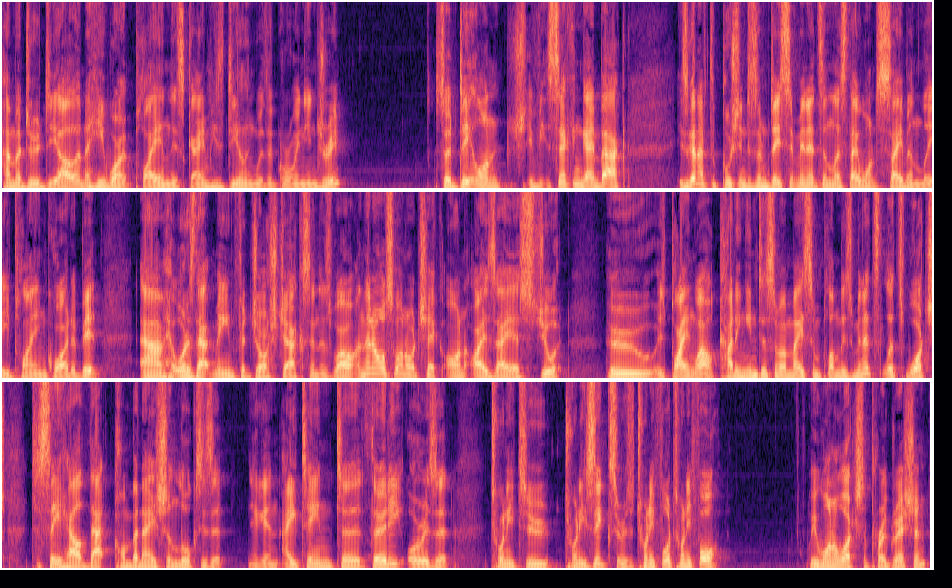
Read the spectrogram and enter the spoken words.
Hamidou Diallo. Now, he won't play in this game. He's dealing with a groin injury. So, Delon, if he's second game back, he's going to have to push into some decent minutes unless they want Saben Lee playing quite a bit. Um, what does that mean for Josh Jackson as well? And then I also want to check on Isaiah Stewart who is playing well, cutting into some of Mason Plumlee's minutes. Let's watch to see how that combination looks. Is it, again, 18 to 30, or is it 22 26, or is it 24 24? We want to watch the progression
